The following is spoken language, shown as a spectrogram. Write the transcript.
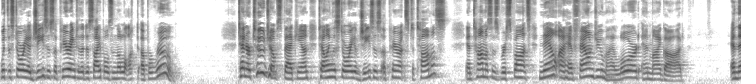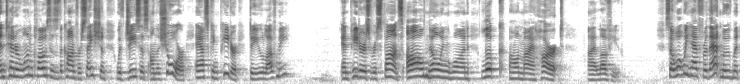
with the story of Jesus appearing to the disciples in the locked upper room. Tenor two jumps back in, telling the story of Jesus' appearance to Thomas and Thomas's response, Now I have found you, my Lord and my God. And then tenor one closes the conversation with Jesus on the shore asking Peter, Do you love me? And Peter's response, All knowing one, look on my heart, I love you. So, what we have for that movement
